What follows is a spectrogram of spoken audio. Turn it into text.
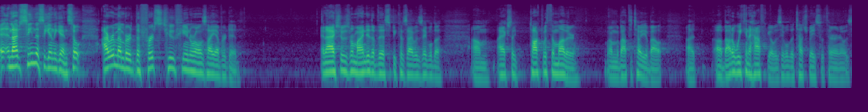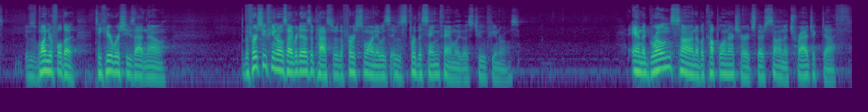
And, and I've seen this again and again. So I remember the first two funerals I ever did. And I actually was reminded of this because I was able to, um, I actually talked with the mother I'm about to tell you about. About a week and a half ago. I was able to touch base with her, and it was, it was wonderful to, to hear where she's at now. But the first two funerals I ever did as a pastor, the first one, it was, it was for the same family, those two funerals. And a grown son of a couple in our church, their son, a tragic death.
